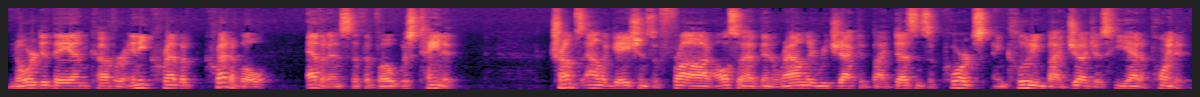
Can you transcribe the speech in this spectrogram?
Nor did they uncover any credible evidence that the vote was tainted. Trump's allegations of fraud also have been roundly rejected by dozens of courts, including by judges he had appointed.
